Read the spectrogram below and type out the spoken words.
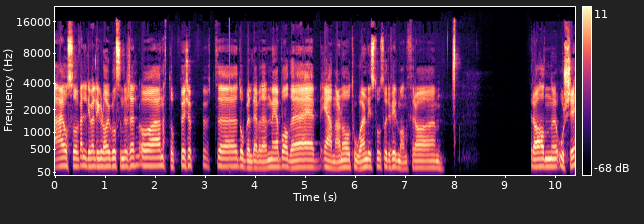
jeg er også veldig veldig glad i Ghost in the Shell, og jeg har nettopp kjøpt uh, dobbel-DVD-en med både eneren og toeren, de to store filmene fra, fra han Oshi,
